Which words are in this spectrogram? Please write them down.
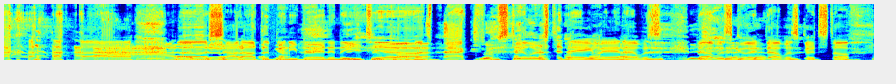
uh, shout out to Benny Brand in the YouTube yeah. comments. Back from Steelers today, man. That was that was good. That was good stuff.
